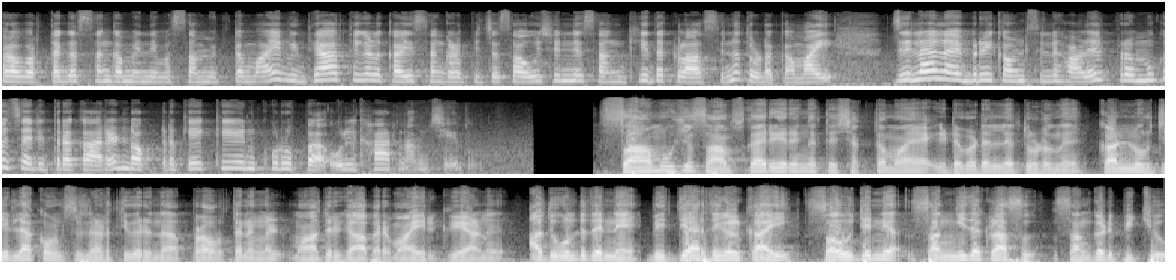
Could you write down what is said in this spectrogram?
പ്രവർത്തക സംഘം എന്നിവ സംയുക്തമായി വിദ്യാർത്ഥികൾക്കായി സംഘടിപ്പിച്ച സൗജന്യ സംഗീത ക്ലാസ്സിന് തുടക്കമായി. ജില്ലാ ലൈബ്രറി കൗൺസിൽ ഹാളിൽ പ്രമുഖ ചരിത്രകാരൻ doctor K K N Kurup ഉദ്ഘാടനം ചെയ്തു. സാമൂഹ്യ സാംസ്കാരിക രംഗത്തെ ശക്തമായ ഇടപെടലിനെ തുടർന്ന് കണ്ണൂർ ജില്ലാ കൗൺസിൽ നടത്തിവരുന്ന പ്രവർത്തനങ്ങൾ മാതൃകാപരമായിരിക്കുകയാണ്. അതുകൊണ്ട് തന്നെ വിദ്യാർത്ഥികൾക്കായി സൗജന്യ സംഗീത ക്ലാസ് സംഘടിപ്പിച്ചു.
